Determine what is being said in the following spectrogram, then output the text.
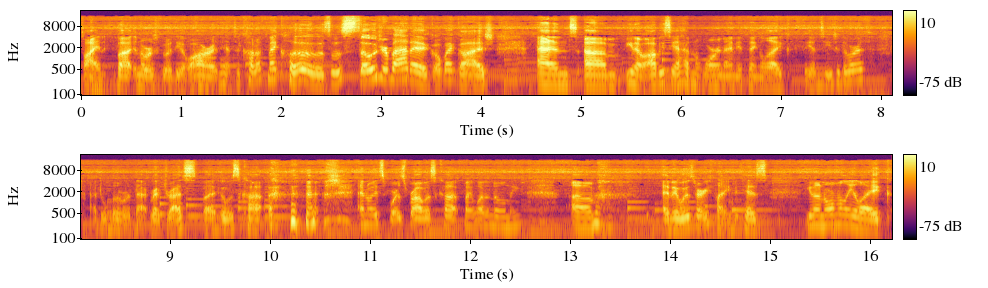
fine. But in order to go to the OR, they had to cut off my clothes. It was so dramatic. Oh my gosh. And, um, you know, obviously I hadn't worn anything like fancy to the birth. I'd worn that red dress, but it was cut. and my sports bra was cut, my one and only. Um, and it was very funny because, you know, normally like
